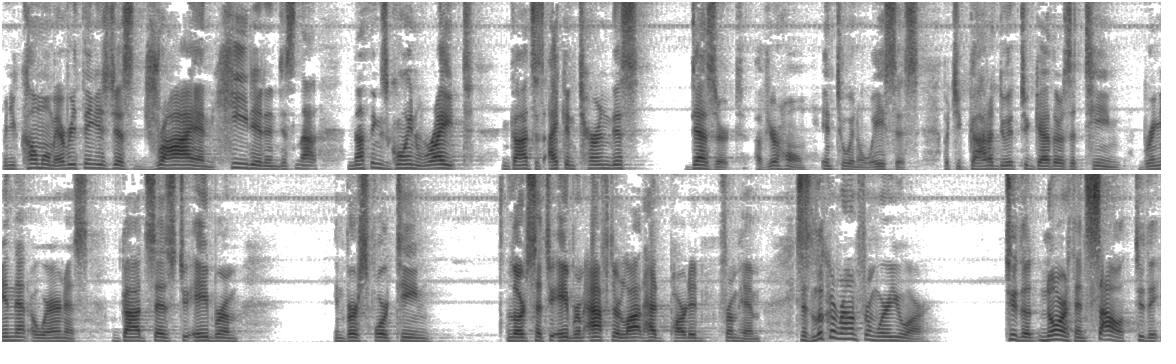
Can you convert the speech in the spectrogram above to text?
When you come home, everything is just dry and heated and just not nothing's going right. And God says, I can turn this desert of your home into an oasis. But you got to do it together as a team. Bring in that awareness. God says to Abram in verse 14, Lord said to Abram after Lot had parted from him, He says, Look around from where you are to the north and south, to the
